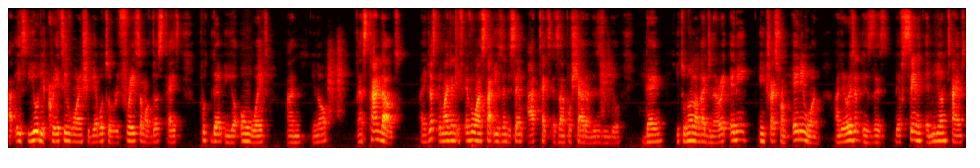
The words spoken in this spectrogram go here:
at least you, the creative one, should be able to rephrase some of those texts, put them in your own words, and you know, and stand out. And just imagine if everyone start using the same ad text example shared on this video, then it will no longer generate any interest from anyone And the reason is this, they've seen it a million times,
